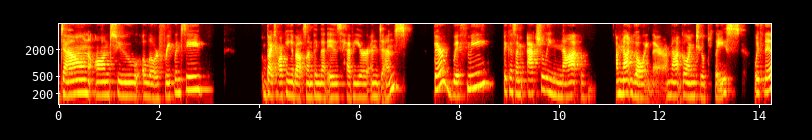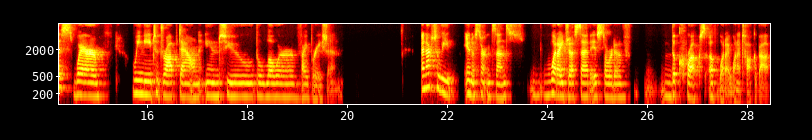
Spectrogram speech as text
down onto a lower frequency by talking about something that is heavier and dense, bear with me because I'm actually not I'm not going there. I'm not going to a place with this where we need to drop down into the lower vibration. And actually, in a certain sense, what I just said is sort of the crux of what I want to talk about.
